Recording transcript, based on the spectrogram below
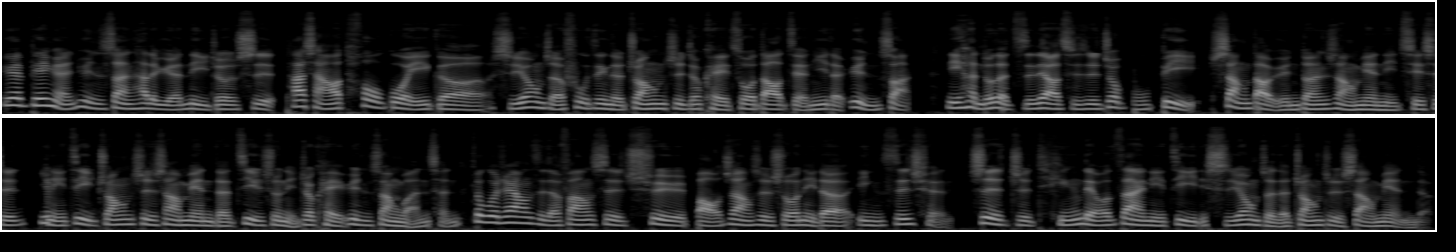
因为边缘运算它的原理就是，它想要透过一个使用者附近的装置就可以做到简易的运算。你很多的资料其实就不必上到云端上面，你其实用你自己装置上面的技术，你就可以运算完成。透过这样子的方式去保障，是说你的隐私权是只停留在你自己使用者的装置上面的。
